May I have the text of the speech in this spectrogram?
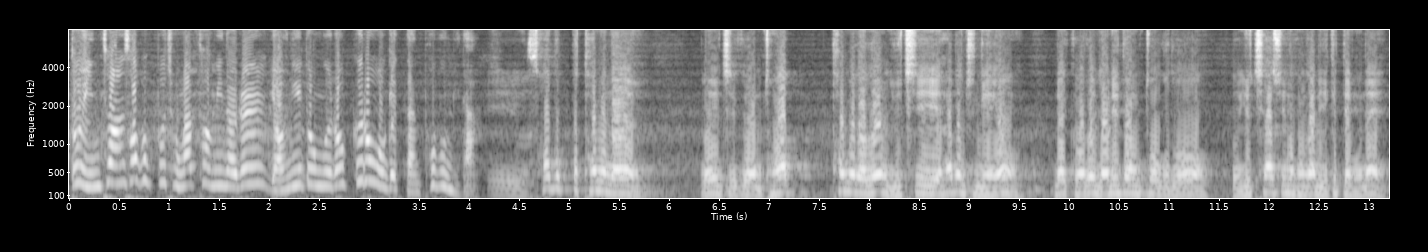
또 인천 서북부 종합터미널을 연희동으로 끌어오겠다는 포부입니다. 이 서북부 터미널을 지금 종합 터미널을 유치하는 중이에요. 근데 그거를 연희동 쪽으로 유치할 수 있는 공간이 있기 때문에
